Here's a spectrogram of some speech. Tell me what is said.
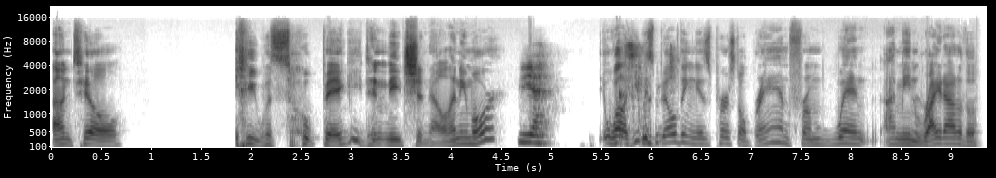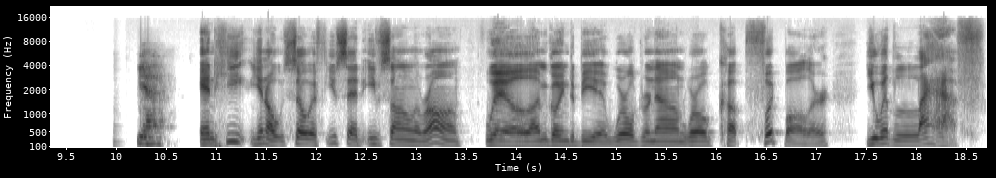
until he was so big he didn't need Chanel anymore. yeah Well, That's he was building his personal brand from when I mean right out of the yeah and he, you know, so if you said Yves Saint Laurent, well, I'm going to be a world renowned World Cup footballer, you would laugh.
